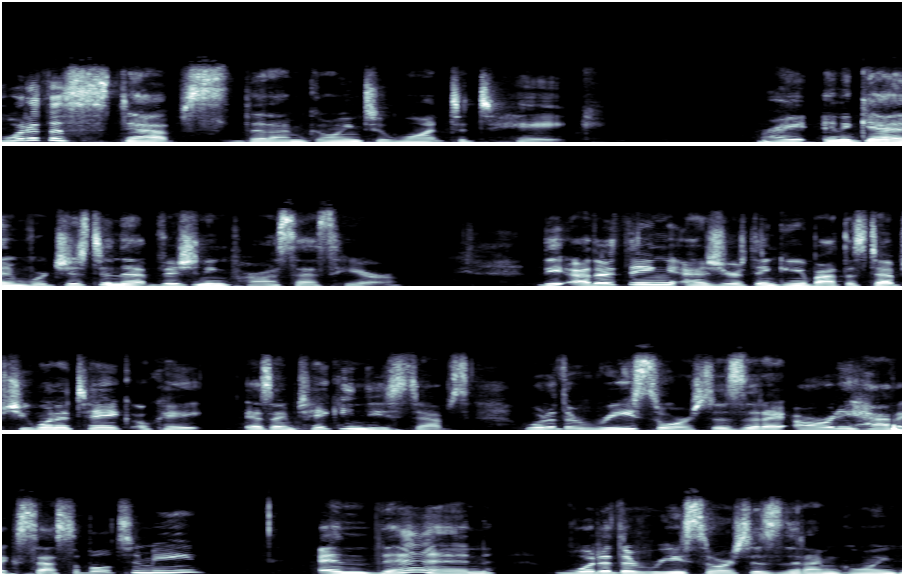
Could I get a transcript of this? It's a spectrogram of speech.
what are the steps that i'm going to want to take right? And again we're just in that visioning process here the other thing, as you're thinking about the steps you want to take, okay, as I'm taking these steps, what are the resources that I already have accessible to me? And then what are the resources that I'm going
